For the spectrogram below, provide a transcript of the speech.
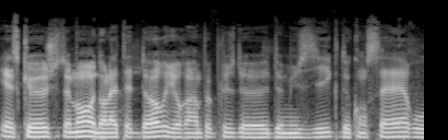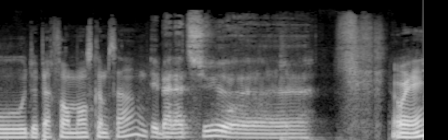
Et est-ce que justement dans la tête d'or, il y aura un peu plus de, de musique, de concerts ou de performances comme ça? Et ben là-dessus, euh, Oui.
